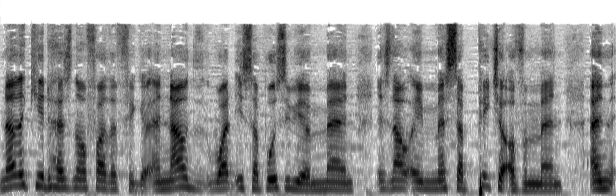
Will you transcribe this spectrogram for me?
Now the kid has no father figure, and now what is supposed to be a man is now a messed up picture of a man, and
